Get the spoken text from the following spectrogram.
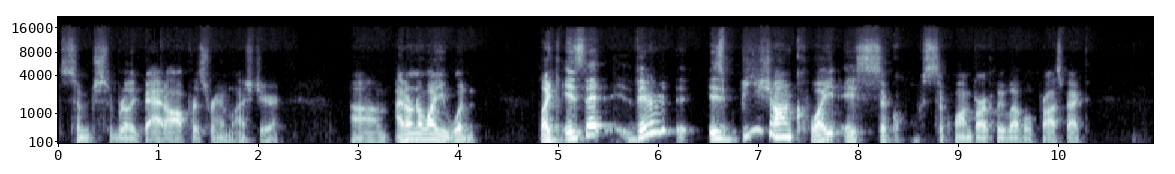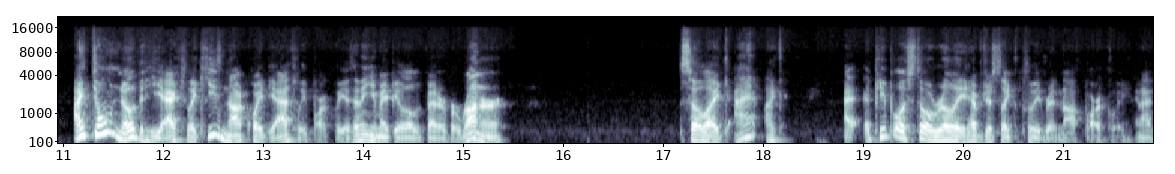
some just really bad offers for him last year. Um, I don't know why you wouldn't. Like, is that there? Is Bijan quite a Sa- Saquon Barkley level prospect? I don't know that he actually like he's not quite the athlete Barkley is. I think he might be a little bit better of a runner. So like I like I, people are still really have just like completely written off Barkley, and I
